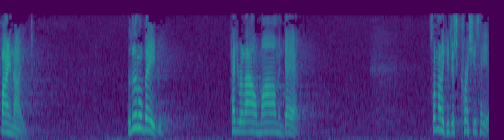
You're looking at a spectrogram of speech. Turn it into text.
finite. Little baby. Had to rely on mom and dad. Somebody could just crush his head.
